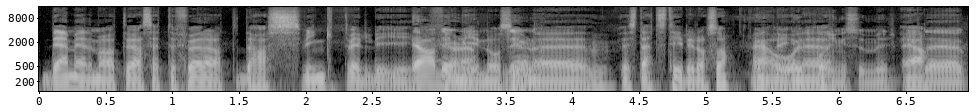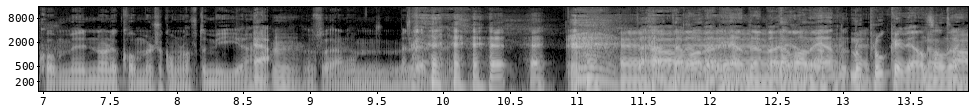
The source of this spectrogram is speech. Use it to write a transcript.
Det jeg mener med at vi har sett det før, er at det har svingt veldig i Ja, det gjør det. Firmino Det sine Mm. stats tidligere også. Ja, og i poengsummer. Ja. Det kommer, når det kommer, så kommer det ofte mye. Ja. Mm. Og så er det Men det er. Der, var det igjen. der var det igjen. Nå plukker vi han, Sondre.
